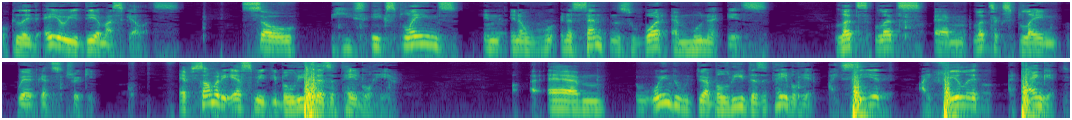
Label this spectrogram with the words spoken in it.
u'kiled eyu yidia maskelas. So he, he explains in, in a in a sentence what emuna is. Let's let's um, let's explain where it gets tricky. If somebody asks me, "Do you believe there's a table here?" Um, what do do? Do I believe there's a table here? I see it, I feel it, I bang it.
